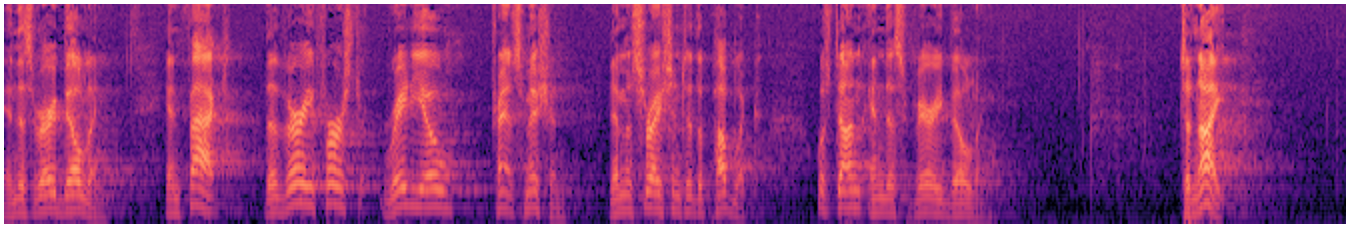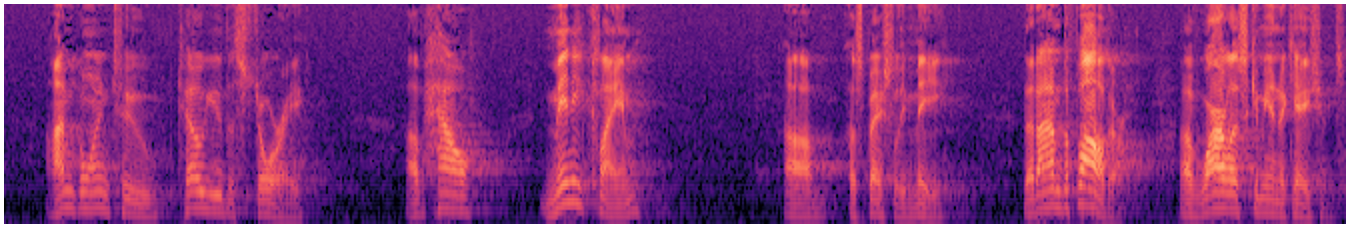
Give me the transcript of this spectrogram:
in this very building. In fact, the very first radio transmission demonstration to the public was done in this very building. Tonight, I'm going to tell you the story of how many claim, uh, especially me, that I'm the father of wireless communications.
